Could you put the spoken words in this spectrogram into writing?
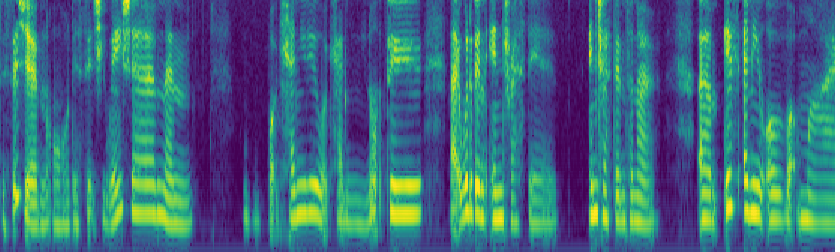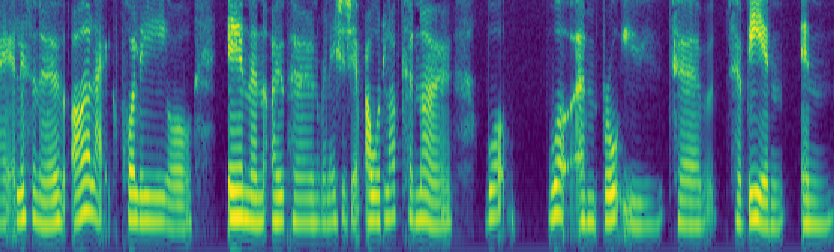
decision or this situation and what can you do, what can you not do? Like it would have been interesting interesting to know. Um, if any of my listeners are like poly or in an open relationship, I would love to know what what um brought you to to be in in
